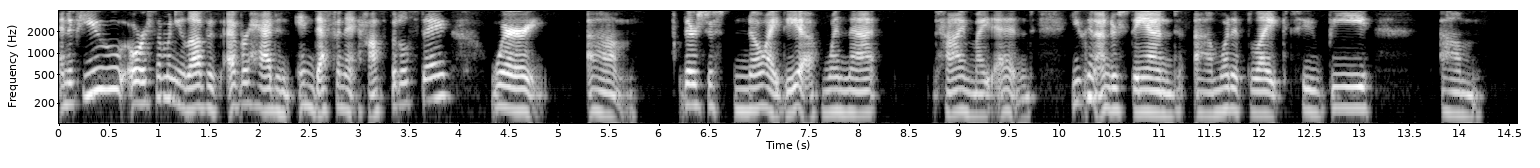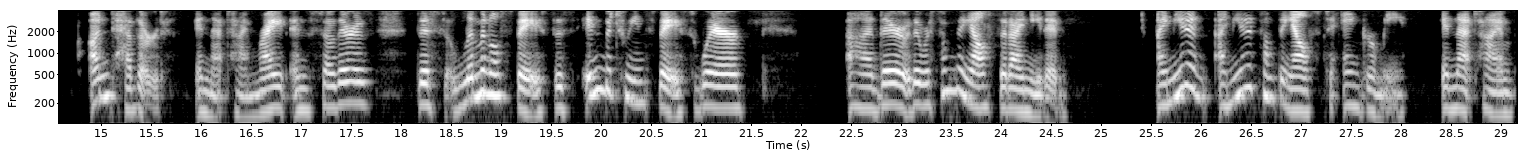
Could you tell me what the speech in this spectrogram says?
And if you or someone you love has ever had an indefinite hospital stay where um, there's just no idea when that time might end, you can understand um, what it's like to be um, untethered in that time, right? And so there is this liminal space, this in between space where uh, there there was something else that I needed. I needed I needed something else to anchor me in that time,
